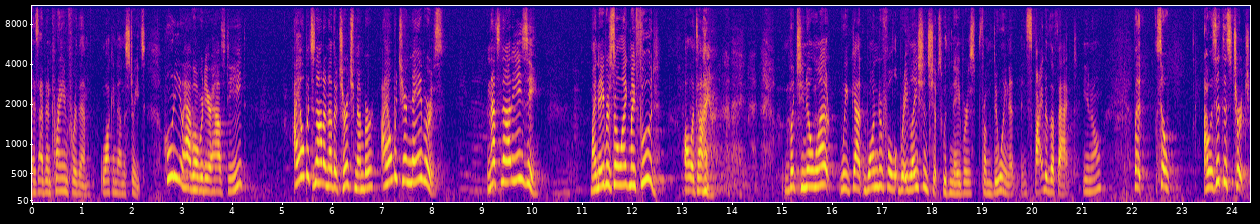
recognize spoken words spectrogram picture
as I've been praying for them, walking down the streets. Who do you have over to your house to eat? I hope it's not another church member. I hope it's your neighbors. And that's not easy. My neighbors don't like my food all the time. But you know what? We've got wonderful relationships with neighbors from doing it, in spite of the fact, you know? But so I was at this church.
